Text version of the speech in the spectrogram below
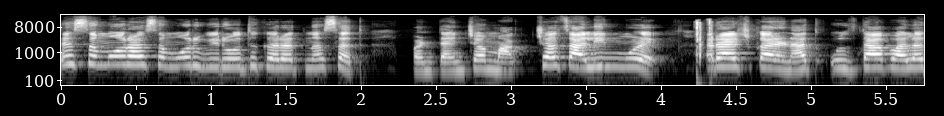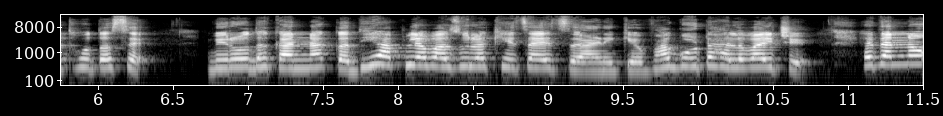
ते समोरासमोर विरोध करत नसत पण त्यांच्या मागच्या चालींमुळे राजकारणात उलथापालत होत असे. विरोधकांना कधी आपल्या बाजूला खेचायचं आणि केव्हा गोट हलवायचे हे त्यांना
